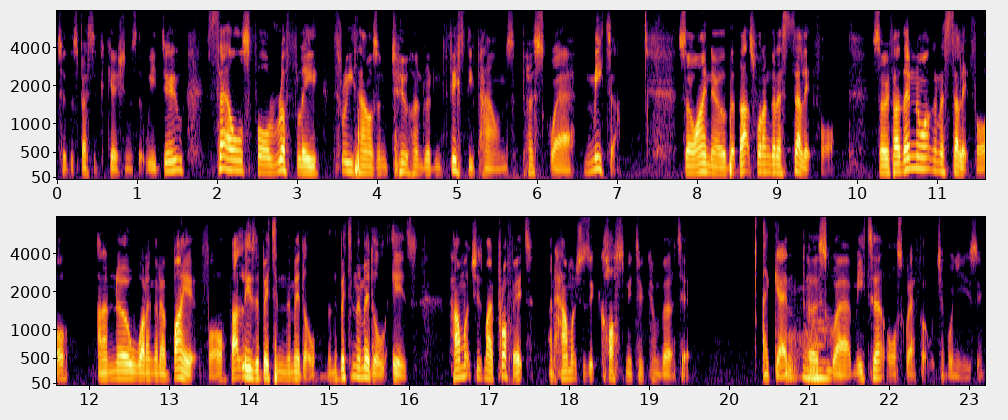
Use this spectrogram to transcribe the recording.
to the specifications that we do sells for roughly £3,250 per square meter. So I know that that's what I'm going to sell it for. So if I then know what I'm going to sell it for, and I know what I'm going to buy it for, that leaves a bit in the middle. And the bit in the middle is how much is my profit and how much does it cost me to convert it? Again, per Mhm. square meter or square foot, whichever one you're using.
